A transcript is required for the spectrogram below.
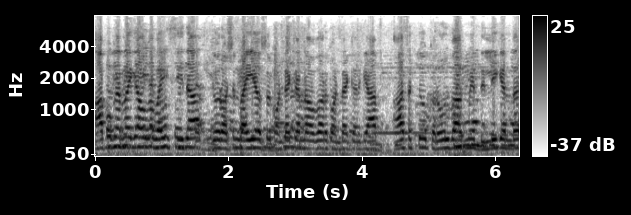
आपको करना क्या होगा भाई? सीधा जो रोशन भाई है, उससे कांटेक्ट करना होगा और कांटेक्ट करके आप आ सकते हो करोल बाग में, दिल्ली के अंदर।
